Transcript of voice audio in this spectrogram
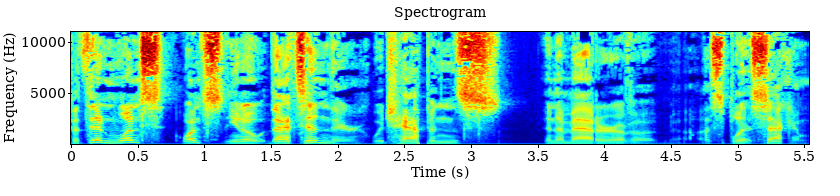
but then once once you know that's in there, which happens in a matter of a, a split second,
